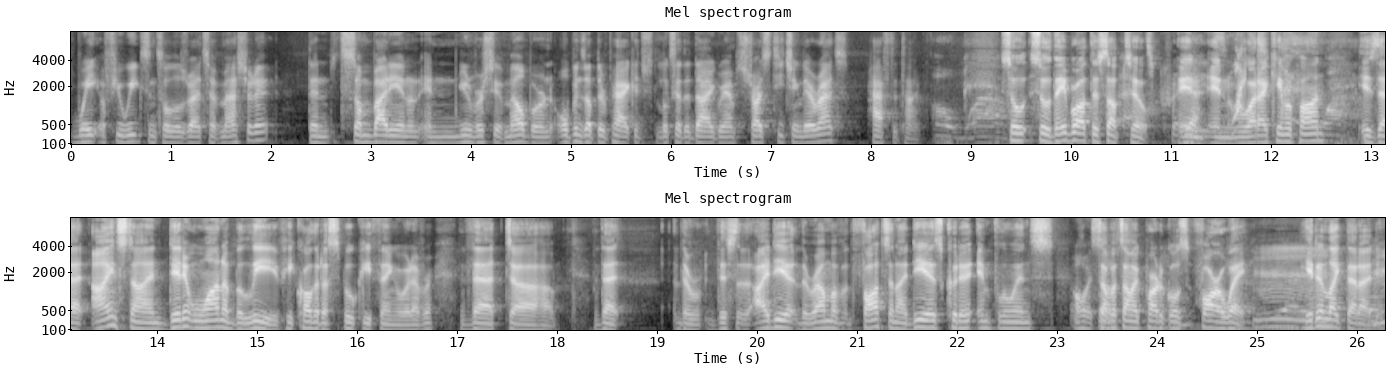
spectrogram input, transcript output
Wait a few weeks until those rats have mastered it. Then somebody in in University of Melbourne opens up their package, looks at the diagram, starts teaching their rats half the time. Oh wow. So so they brought this up too. crazy. And and what I came upon is that Einstein didn't want to believe. He called it a spooky thing or whatever. That uh, that the this idea, the realm of thoughts and ideas, could influence Oh, it does. subatomic particles far away. He didn't like that idea,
